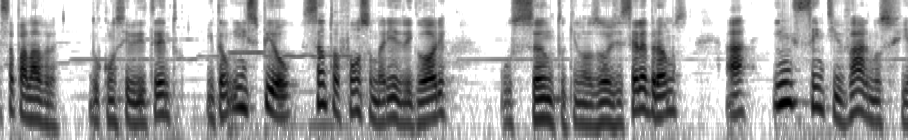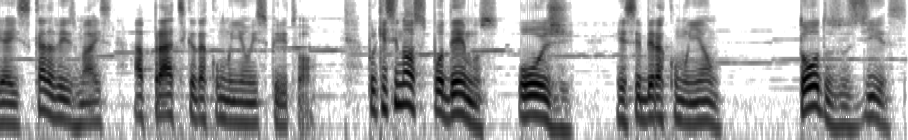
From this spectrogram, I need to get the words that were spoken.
Essa palavra do Concílio de Trento, então inspirou Santo Afonso Maria de Ligório, o santo que nós hoje celebramos, a incentivar nos fiéis cada vez mais a prática da comunhão espiritual. Porque se nós podemos hoje receber a comunhão todos os dias,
